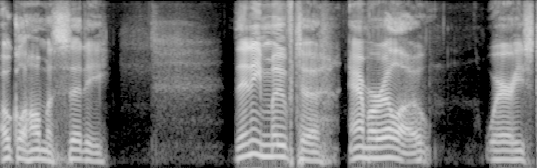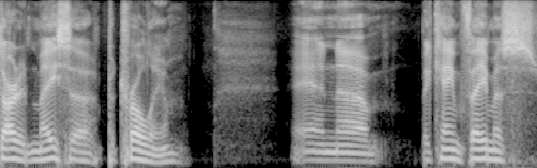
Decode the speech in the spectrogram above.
Oklahoma City. Then he moved to Amarillo, where he started Mesa Petroleum, and um, became famous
